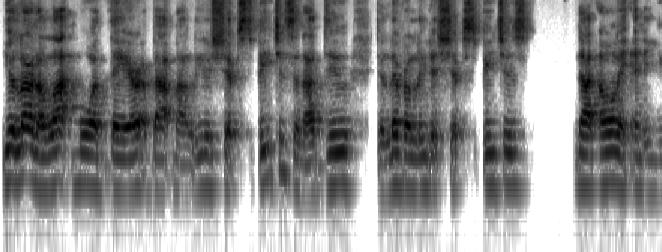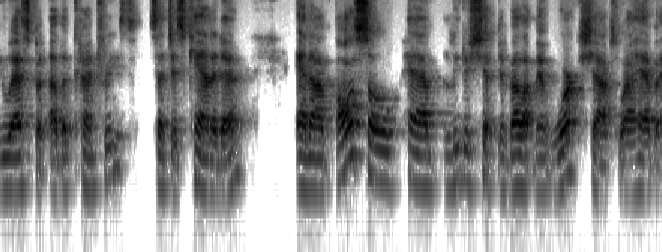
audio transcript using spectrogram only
You'll learn a lot more there about my leadership speeches, and I do deliver leadership speeches not only in the US, but other countries, such as Canada. And I also have leadership development workshops where I have an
